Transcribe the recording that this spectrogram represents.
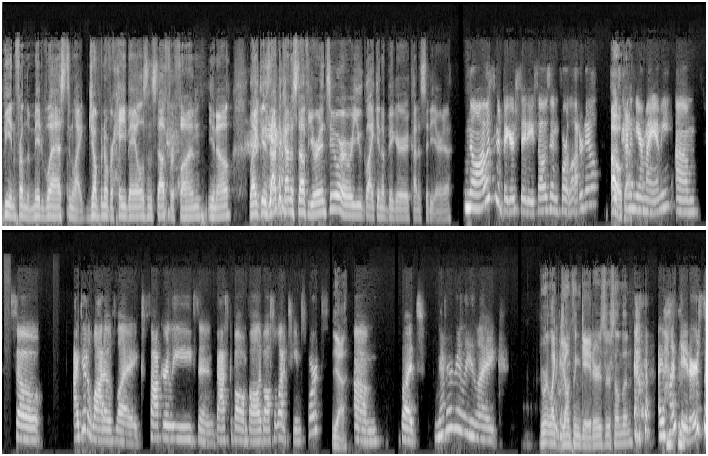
being from the Midwest and like jumping over hay bales and stuff for fun. You know, like is that the kind of stuff you're into, or were you like in a bigger kind of city area? No, I was in a bigger city. So I was in Fort Lauderdale. Oh, So it's okay. kind of near Miami. Um, so I did a lot of like soccer leagues and basketball and volleyball. So a lot of team sports. Yeah, Um, but never really like you weren't like Okay. jumping gators or something. I hunt gators.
